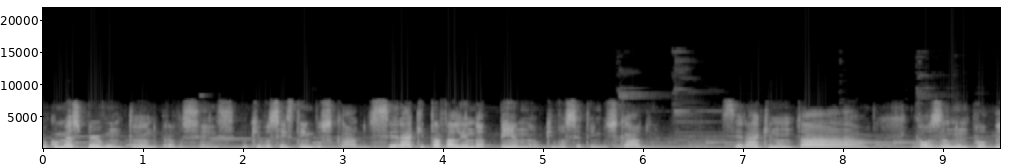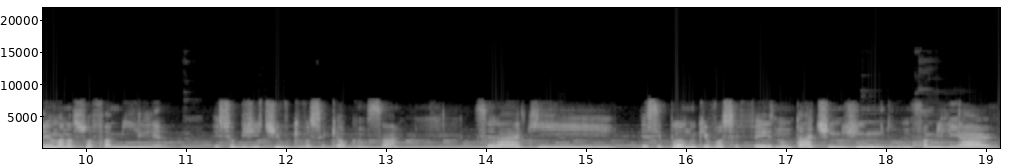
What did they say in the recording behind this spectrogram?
Eu começo perguntando para vocês: o que vocês têm buscado? Será que está valendo a pena o que você tem buscado? Será que não está causando um problema na sua família? Esse objetivo que você quer alcançar? Será que esse plano que você fez não está atingindo um familiar?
